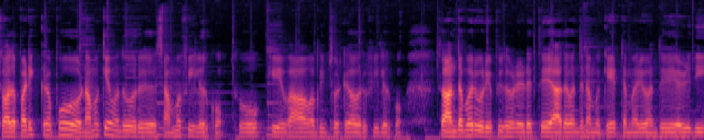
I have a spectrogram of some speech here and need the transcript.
ஸோ அதை படிக்கிறப்போ நமக்கே வந்து ஒரு செம்ம ஃபீல் இருக்கும். ஸோ ஓகே வா அப்படின்னு சொல்லிட்டு ஒரு ஃபீல் இருக்கும். ஸோ அந்த மாதிரி ஒரு எபிசோடு எடுத்து அதை வந்து நமக்கு ஏற்ற மாதிரி வந்து எழுதி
